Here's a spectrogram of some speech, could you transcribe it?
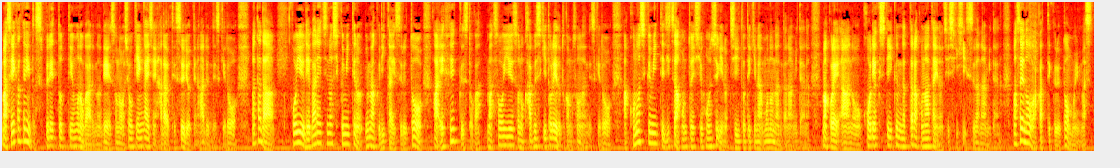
まあ、正確に言うと、スプレッドっていうものがあるので、その、証券会社に払う手数料っていうのはあるんですけど、まあ、ただ、こういうレバレッジの仕組みっていうのをうまく理解すると、あ、FX とか、まあ、そういうその株式トレードとかもそうなんですけど、あ、この仕組みって実は本当に資本主義の地チート的なものなんだな、みたいな。まあこれ、あの、攻略していくんだったら、この辺りの知識必須だな、みたいな。まあそういうのを分かってくると思います。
